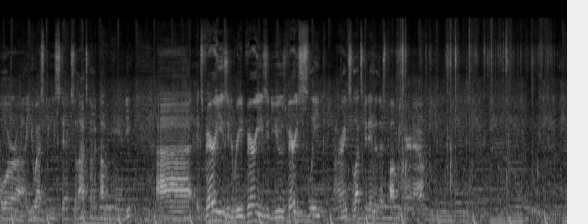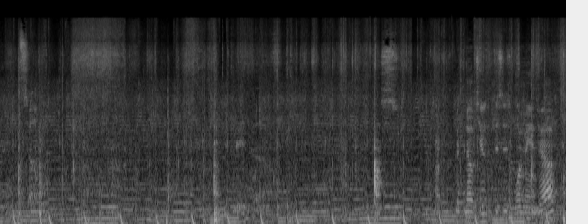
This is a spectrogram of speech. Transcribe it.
or a USB stick, so that's going to come in handy. Uh, it's very easy to read, very easy to use, very sleek. All right, so let's get into this puppy here now. So, to know too this is one-man job.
